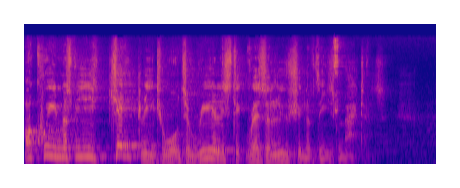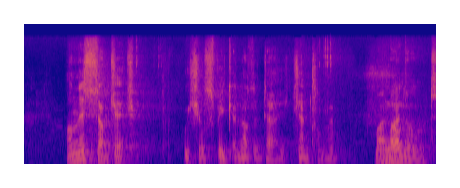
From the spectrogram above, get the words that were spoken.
Our Queen must be eased gently towards a realistic resolution of these matters. On this subject, we shall speak another day, gentlemen. My My lord. lord.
